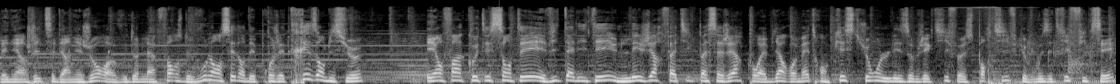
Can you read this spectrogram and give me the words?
L'énergie de ces derniers jours euh, vous donne la force de vous lancer dans des projets très ambitieux. Et enfin, côté santé et vitalité, une légère fatigue passagère pourrait bien remettre en question les objectifs sportifs que vous étiez fixés.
